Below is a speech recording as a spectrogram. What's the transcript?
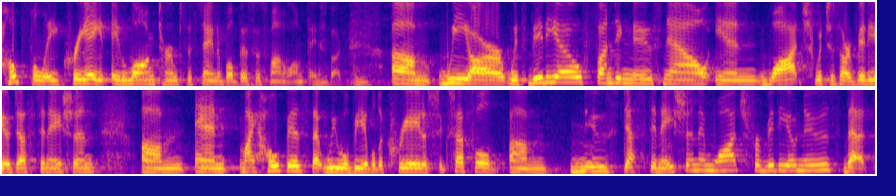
hopefully create a long-term sustainable business model on Facebook. Um, we are with video funding news now in Watch, which is our video destination. Um, and my hope is that we will be able to create a successful um, news destination and Watch for video news that,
